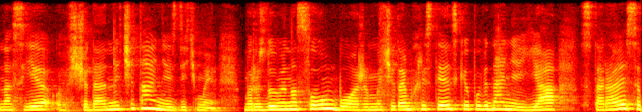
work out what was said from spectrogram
У нас є щоденне читання з дітьми. Ми роздумуємо над Словом Божим, ми читаємо християнські оповідання. Я стараюся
